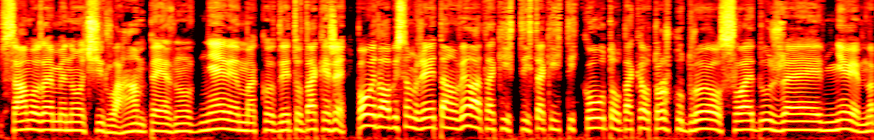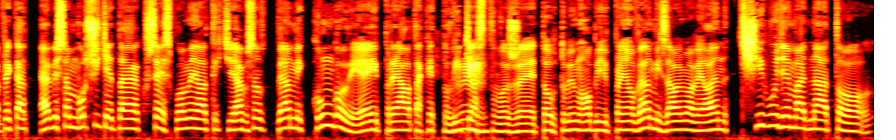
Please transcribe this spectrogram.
samozrejme noči Lamper, no neviem, ako je to také, že povedal by som, že je tam veľa takých tých, takých tých koutov, takého trošku druhého sledu, že neviem, napríklad ja by som určite tak, ako sa aj spomínal, tých, ja by som veľmi Kungovi jej prejal takéto mm. víťazstvo, mm. že to, to by mohlo byť pre neho veľmi zaujímavé, len či bude mať na to,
